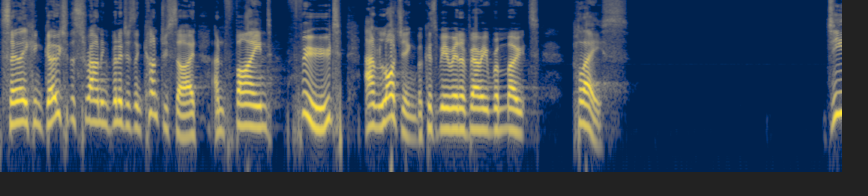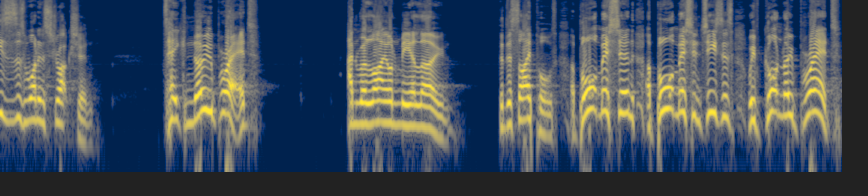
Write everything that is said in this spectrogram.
so they can go to the surrounding villages and countryside and find food and lodging because we're in a very remote place. Jesus' one instruction take no bread and rely on me alone. The disciples, abort mission, abort mission, Jesus, we've got no bread.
